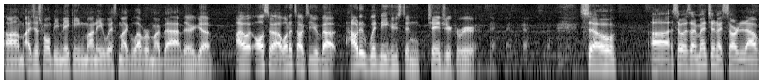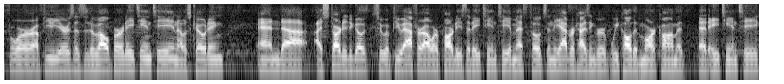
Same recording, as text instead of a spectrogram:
Um, I just won't be making money with my glove or my bat. There you go. I w- also I want to talk to you about how did Whitney Houston change your career? So, uh, so as I mentioned, I started out for a few years as a developer at AT&T, and I was coding. And uh, I started to go to a few after-hour parties at AT&T and met folks in the advertising group. We called it Marcom at, at AT&T.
